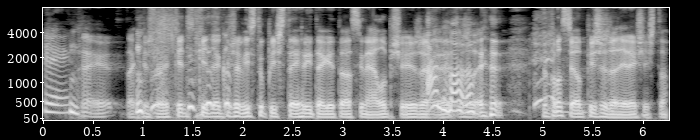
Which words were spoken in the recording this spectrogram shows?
Hej. Hej, je to také, že keď, keď akože vystúpiš z tej hry, tak je to asi najlepšie, že, Áno, áno. že to proste odpíšeš a neriešiš to.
